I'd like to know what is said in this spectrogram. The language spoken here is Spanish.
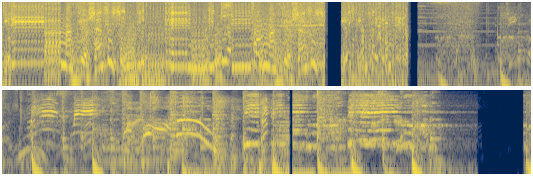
¿Qué forma que ¿Qué?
